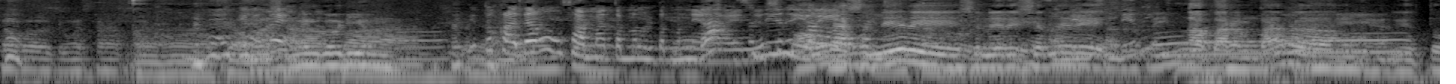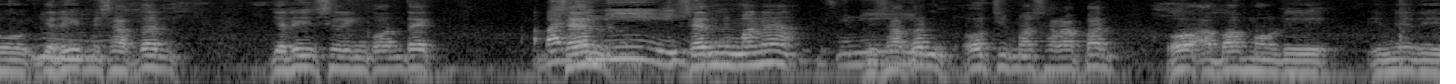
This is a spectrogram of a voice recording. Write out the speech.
kalau cuma sarapan. Eh. Harapan itu kadang sama temen-temen yang lain sendiri. Oh sendiri enggak sendiri, sendiri sendiri, Sendiri-sendiri. nggak bareng bareng gitu. Jadi misalkan, jadi seling kontak. Sen, sini sen di mana? Misalkan, oh Cimas Harapan, oh abah mau di ini di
